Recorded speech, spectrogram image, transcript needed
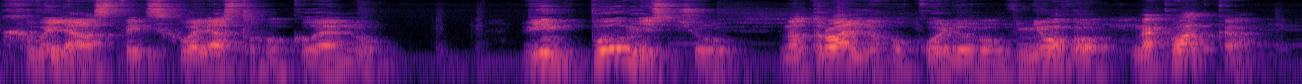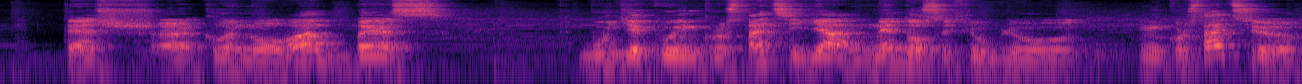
хвилястий з хвилястого клену. Він повністю натурального кольору. В нього накладка теж е, кленова, без будь-якої інкрустації. Я не досить люблю інкрустацію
